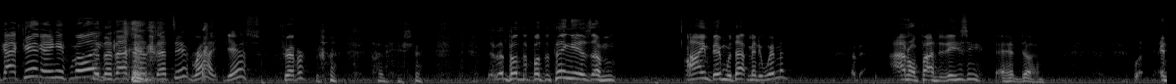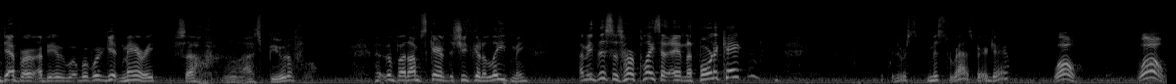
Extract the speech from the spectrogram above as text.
That's it, ain't it, Floyd? That, that, that, that's it, right? Yes, Trevor. but, but but the thing is, um, I ain't been with that many women. I don't find it easy, and um, and Deborah, I mean, we're we're getting married, so. Oh, that's beautiful. But I'm scared that she's gonna leave me. I mean, this is her place, and the fornicating. There's Mr. Raspberry Jam. Whoa, whoa!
